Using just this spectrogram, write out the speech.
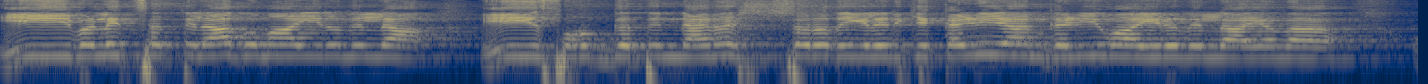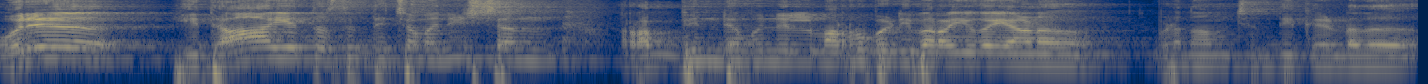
ഈ വെളിച്ചത്തിലാകുമായിരുന്നില്ല. ഈ സ്വർഗത്തിന്റെ അനശ്വരതയിൽ എനിക്ക് കഴിയാൻ കഴിയുമായിരുന്നില്ല എന്ന് ഒരു ഹിതായത്ത് സിദ്ധിച്ച മനുഷ്യൻ റബ്ബിന്റെ മുന്നിൽ മറുപടി പറയുകയാണ്. ഇവിടെ നാം ചിന്തിക്കേണ്ടത്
